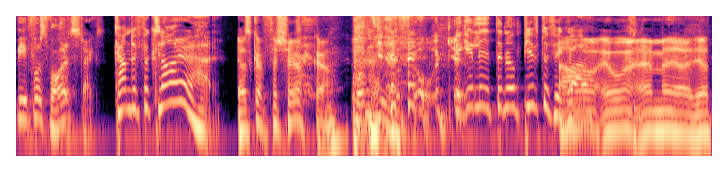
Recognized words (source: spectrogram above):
Vi får svaret strax. Kan du förklara det här? Jag ska försöka. Vilken liten uppgift du fick? Ja, jo, eh, men jag, jag,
